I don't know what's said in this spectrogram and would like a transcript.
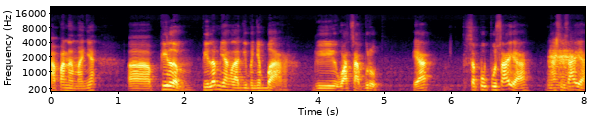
apa namanya uh, film film yang lagi menyebar di WhatsApp grup ya. Sepupu saya ngasih hmm. saya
